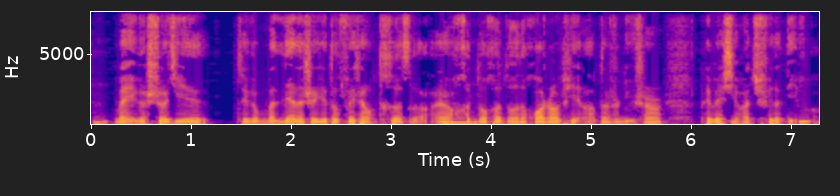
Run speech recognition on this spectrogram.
嗯每个设计这个门店的设计都非常有特色，还有嗯很多很多的化妆品啊，都是女生特别喜欢去的地方。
